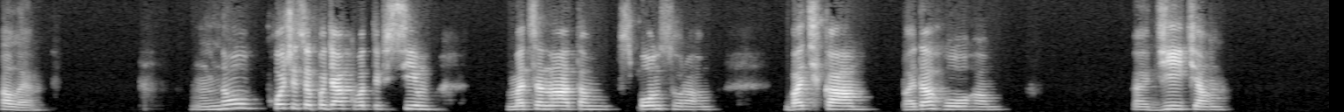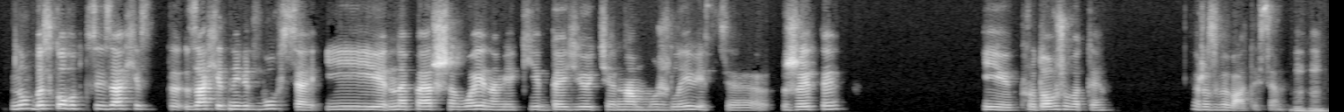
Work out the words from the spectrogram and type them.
але ну, хочеться подякувати всім меценатам, спонсорам, батькам, педагогам, е, дітям. Ну, без кого б цей захист, захід не відбувся, і найперше воїнам, які дають нам можливість е, жити і продовжувати розвиватися. Угу.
